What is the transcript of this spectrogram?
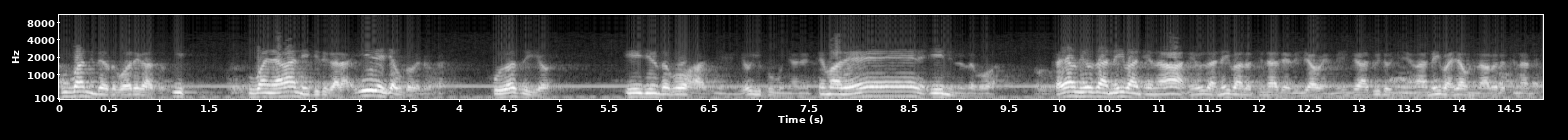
ပူပန်းနေတဲ့သဘောတွေကဆိုအေးပူပန်းရာကနေပြီးတခါလားအေးတဲ့ရောက်တော့တယ်လို့ကိုရောစီရောအေးခြင်းသဘောဟာဖြင့်ယောဂီပုဂ္ဂိုလ်ညာနဲ့သင်ပါတယ်တဲ့အေးနေတဲ့သဘောဒါ ဒါကြောင့်မျိုးသားနိဗ္ဗာန်ထင်တာမျိုးသားနိဗ္ဗာန်လို့ထင်တတ်တယ်ရောက်ရင်ဒီကတွေ့လို့ရှိရင်ဟာနိဗ္ဗာန်ရောက်နေတာပဲလို့ထင်တတ်တယ်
